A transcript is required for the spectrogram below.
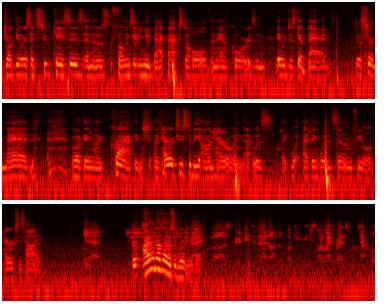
drug dealers had suitcases and those phones that you need backpacks to hold and they have cords and they would just get bagged just for mad fucking like crack and sh- like Herrick's used to be on heroin that was like what I think what it said on the field Herrick's is high Yeah. You Or- I don't know if that was a rumor, guy uh, speared me to that on the fucking. He's one of my friends from Temple.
